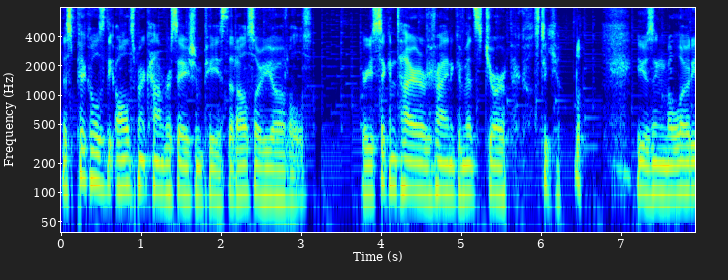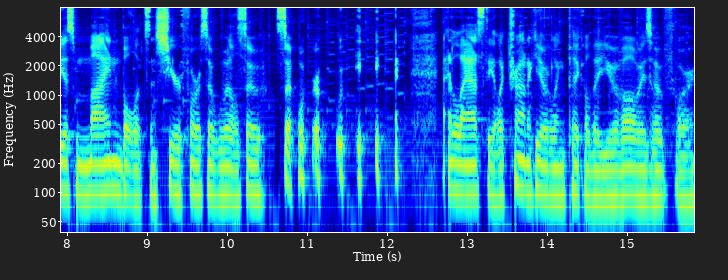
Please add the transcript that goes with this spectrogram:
this pickle's the ultimate conversation piece that also yodels. Are you sick and tired of trying to convince Jora Pickles to yodel? Using melodious mind bullets and sheer force of will, so so are we. At last, the electronic yodeling pickle that you have always hoped for.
